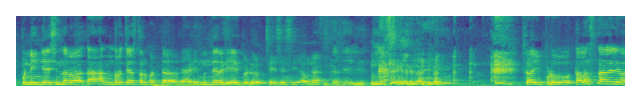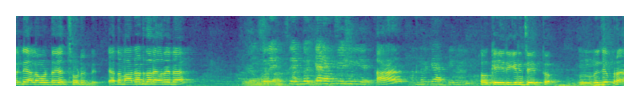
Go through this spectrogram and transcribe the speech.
ఇప్పుడు నేను చేసిన తర్వాత అందరూ చేస్తారు బట్ డాడీ ముందే రెడీ అయిపోయాడు. చేసేసి అవునా? ఇంకా చేయలేదు. ఇంకా చేయలేదు. సో ఇప్పుడు తల స్నానాలు ఇవన్నీ ఎలా ఉంటాయో చూడండి. ఏమన్నా మాట్లాడతారు ఎవరైనా? ఓకే ఇరిగిన చేతితో. నువ్వు చెప్పురా?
